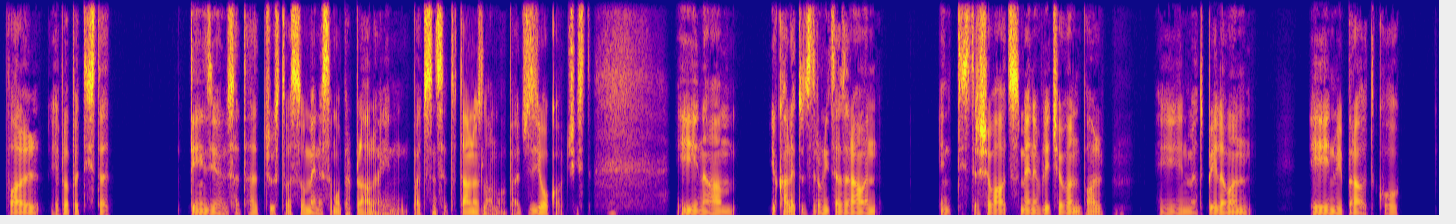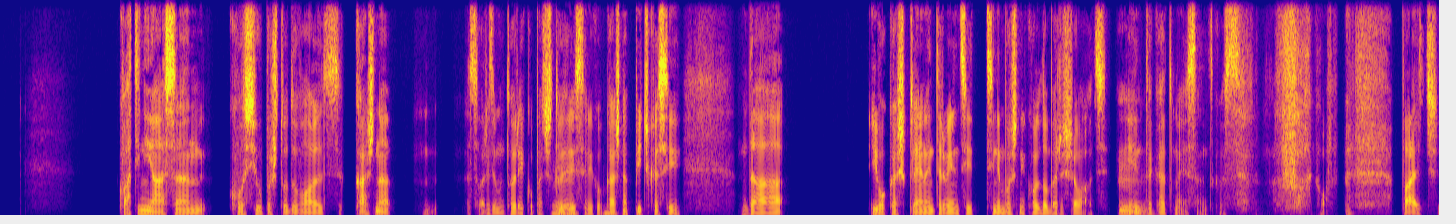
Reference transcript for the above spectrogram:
pol je bila pa tista tenzija in vsa ta čustva so mene samo preplavila in pač sem se totalno zlomil, pač z joko čist. In um, jokal je tudi zdravnica zraven in ti streševalc mene vleče ven pol in me odpele ven in mi prav tako, kva ti ni jasen, ko si upaš to dovolj, kašna, sorry, zdaj bom to rekel, pač to je mhm. res rekel, kašna pička si, da jokaš kle na intervenciji, ti ne boš nikoli dober reševalec. Mm. In takrat me je sem tako, fuck off. Pač,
